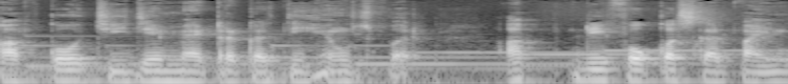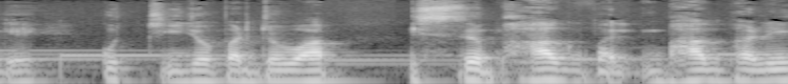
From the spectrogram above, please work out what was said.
आपको चीज़ें मैटर करती हैं उस पर। आप रीफोकस कर पाएँगे कुछ चीज़ों पर जो आप इस भाग भाग भरी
